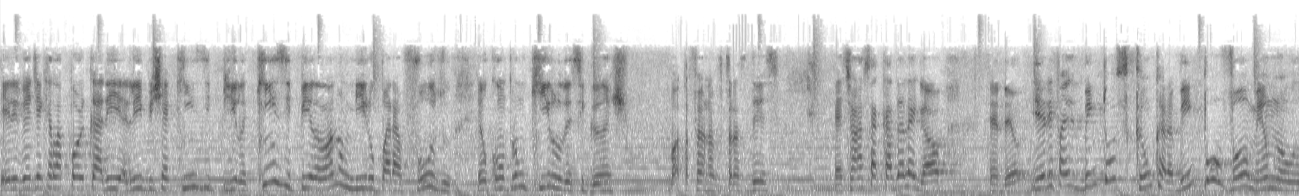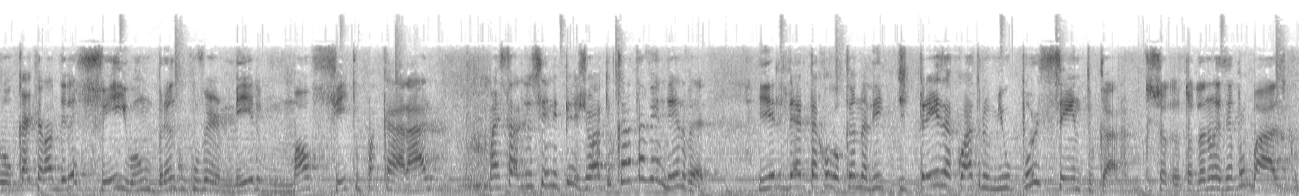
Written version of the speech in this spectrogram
Ele vende aquela porcaria ali, bicho, é 15 pila. 15 pila lá no Miro Parafuso, eu compro um quilo desse gancho. Bota fé no troço desse. Essa é uma sacada legal, entendeu? E ele faz bem toscão, cara, bem povão mesmo. O cartelado dele é feio, é um branco com vermelho, mal feito pra caralho. Mas tá ali o CNPJ e o cara tá vendendo, velho. E ele deve estar colocando ali de 3 a 4 mil por cento, cara. Eu tô dando um exemplo básico.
